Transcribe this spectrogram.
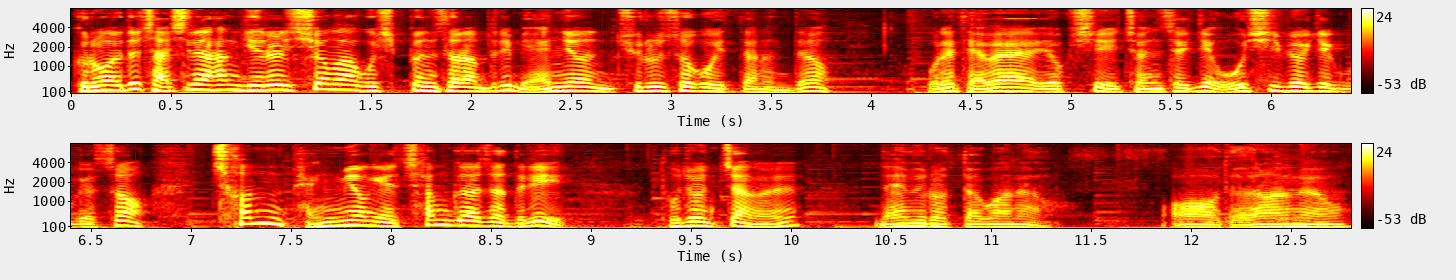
그럼에도 자신의 한계를 시험하고 싶은 사람들이 매년 줄을 서고 있다는데요. 올해 대회 역시 전 세계 50여 개국에서 1,100명의 참가자들이 도전장을 내밀었다고 하네요. 어, 대단하네요.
